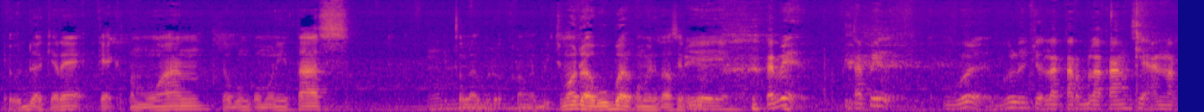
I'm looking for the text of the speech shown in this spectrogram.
ya udah akhirnya kayak ketemuan gabung komunitas itulah bro kurang lebih cuma udah bubar komunitas itu Iya iya. tapi tapi gue gue lucu latar belakang si anak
